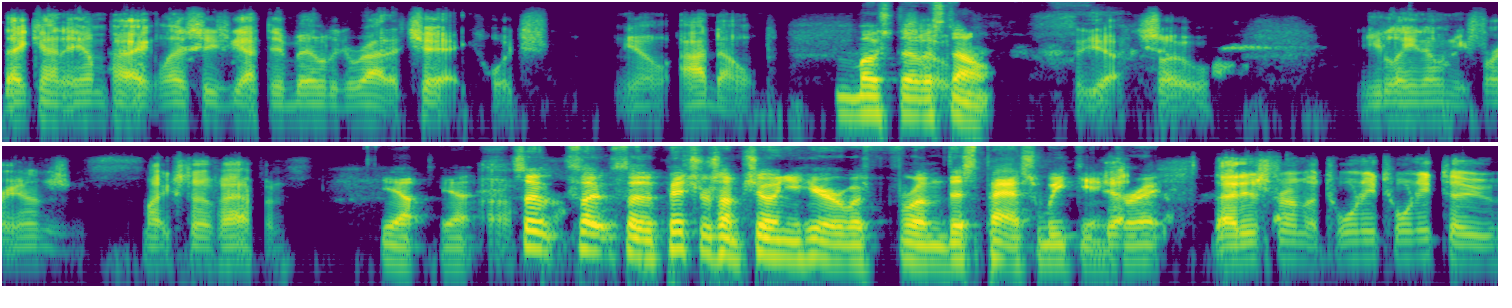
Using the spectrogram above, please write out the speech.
that kind of impact unless he's got the ability to write a check, which you know I don't. Most of so, us don't. Yeah. So you lean on your friends and make stuff happen. Yeah, yeah. Uh, so, so, so the pictures I'm showing you here was from this past weekend, yeah, correct? That is from the 2022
